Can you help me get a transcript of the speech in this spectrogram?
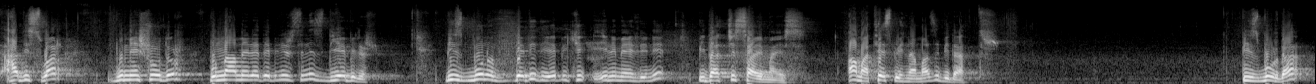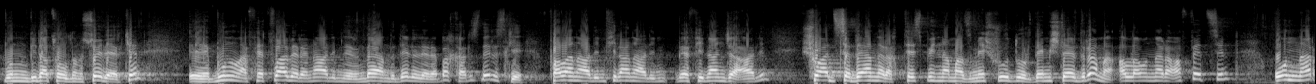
hadis var. Bu meşrudur. Bununla amel edebilirsiniz diyebilir. Biz bunu dedi diye bir ilim ehlini bidatçı saymayız. Ama tesbih namazı bidattır. Biz burada bunun bidat olduğunu söylerken e, bununla fetva veren alimlerin dayandığı delillere bakarız. Deriz ki falan alim, filan alim ve filanca alim şu hadise dayanarak tesbih namazı meşrudur demişlerdir ama Allah onları affetsin. Onlar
